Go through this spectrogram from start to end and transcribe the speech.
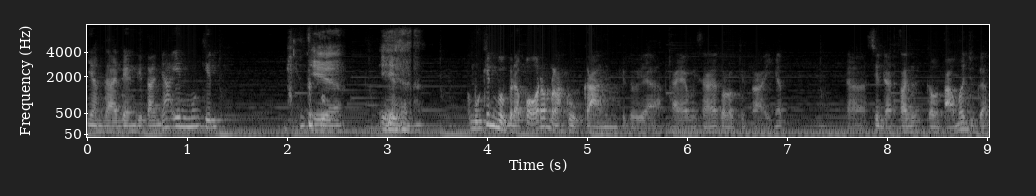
yang nggak ada yang ditanyain mungkin. Gitu. iya iya. Mungkin beberapa orang melakukan gitu ya. Kayak misalnya kalau kita ingat uh, Siddhartha Gautama juga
